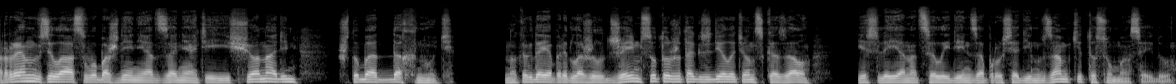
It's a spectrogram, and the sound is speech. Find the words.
Рен взяла освобождение от занятий еще на день, чтобы отдохнуть. Но когда я предложил Джеймсу тоже так сделать, он сказал, «Если я на целый день запрусь один в замке, то с ума сойду».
